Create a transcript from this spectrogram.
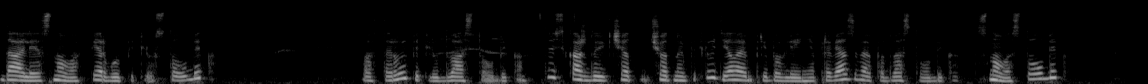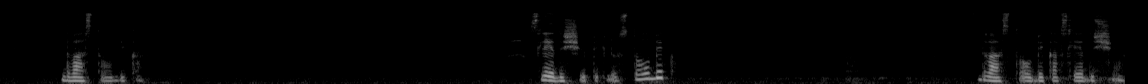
Далее снова в первую петлю столбик, во вторую петлю 2 столбика. То есть каждую чет, четную петлю делаем прибавление, провязывая по 2 столбика. Снова столбик, 2 столбика. Следующую петлю столбик, 2 столбика в следующую.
